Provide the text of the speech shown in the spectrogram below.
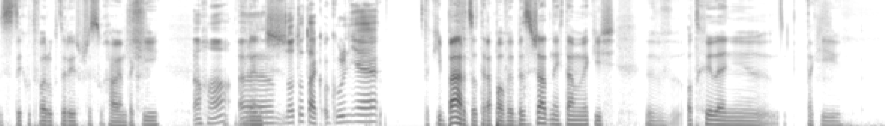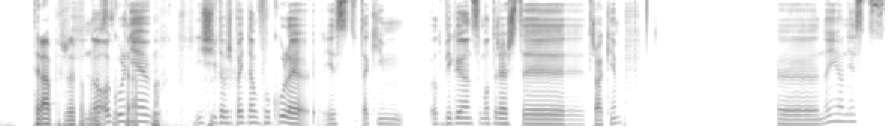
z tych utworów, które już przesłuchałem. Taki, Aha, Wręcz- em, no to tak, ogólnie taki bardzo trapowy, bez żadnych tam jakichś odchyleń, taki trap, że po No, prostu ogólnie trap, no. jeśli dobrze pamiętam, w ogóle jest takim odbiegającym od reszty trackiem. E, No i on jest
